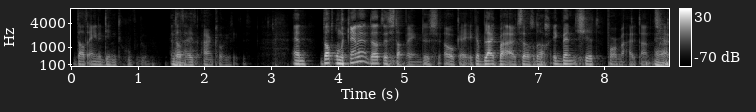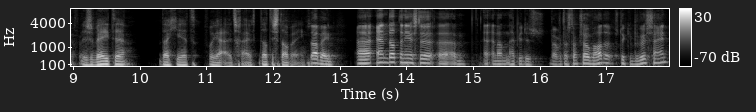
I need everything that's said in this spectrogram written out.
dat ene ding te hoeven doen. En dat heet aanklooieritis. En dat onderkennen, dat is stap 1. Dus oké, ik heb blijkbaar uitstelgedrag. Ik ben shit voor me uit aan het schuiven. dus weten dat je het voor je uitschuift. Dat is stap 1. Stap 1. Eh, en dat ten eerste, ehm, en, dan heb je dus, waar we het er straks over hadden, een stukje bewustzijn.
